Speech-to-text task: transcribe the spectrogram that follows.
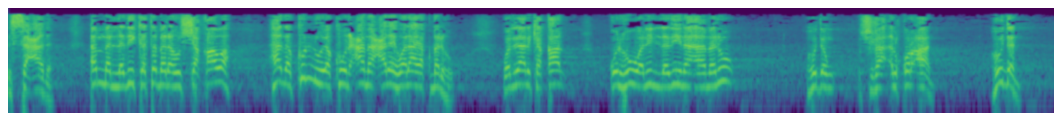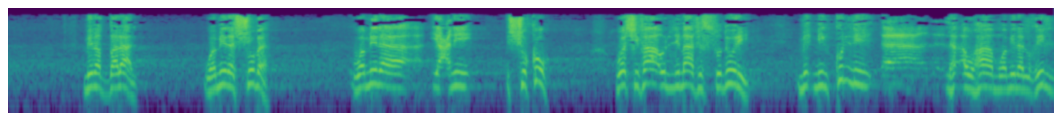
السعادة. أما الذي كتب له الشقاوة هذا كله يكون عمى عليه ولا يقبله. ولذلك قال قل هو للذين آمنوا هدى شفاء القرآن هدى من الضلال ومن الشبه ومن يعني الشكوك وشفاء لما في الصدور من كل الأوهام ومن الغل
